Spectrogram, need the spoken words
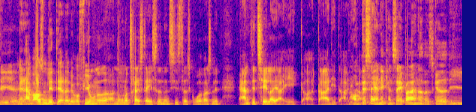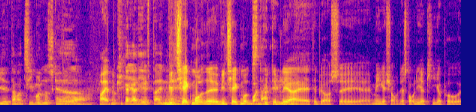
det, øh... Men han var jo sådan lidt der, da det var 400 og nogen 60 dage siden den sidste, der scorede, var sådan lidt, jamen det tæller jeg ikke, og der er de, der er de. Nå, men det sagde han ikke. Han sagde bare, at han havde været skadet i, der var 10 måneder skade, og Nå, ja, nu kigger jeg lige efter en... Vildtjek mod, uh, Vildtjek mod Brøndby, det bliver, uh, det bliver også uh, mega sjovt. Jeg står lige og kigger på, uh,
